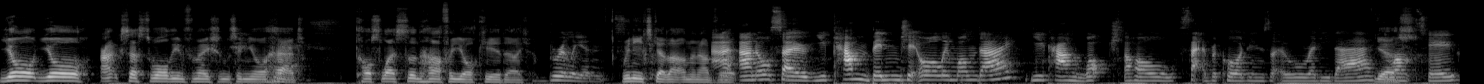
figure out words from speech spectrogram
Your your access to all the information that's in your head Yes. Costs less than half a Yorkie a day. Brilliant. We need to get that on an advert. And also, you can binge it all in one day. You can watch the whole set of recordings that are already there if Yes. you want to.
